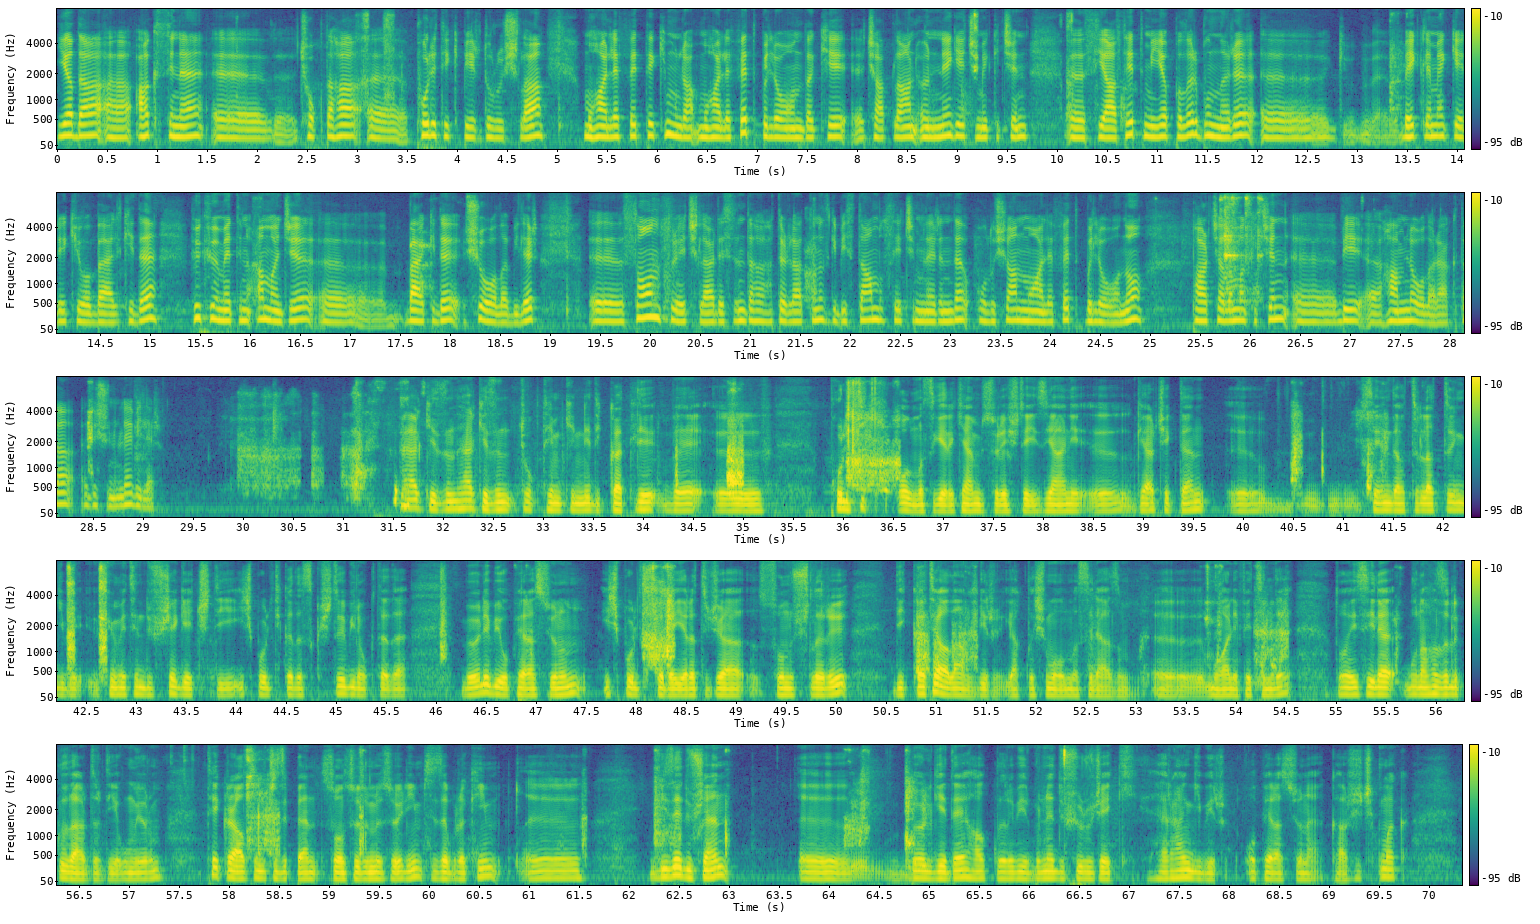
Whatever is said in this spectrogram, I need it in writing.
Ya da e, aksine e, çok daha e, politik bir duruşla muhalefetteki muhalefet bloğundaki e, çatlağın önüne geçmek için e, siyaset mi yapılır? Bunları e, beklemek gerekiyor belki de. Hükümetin amacı e, belki de şu olabilir. E, son süreçlerde sizin de hatırlattığınız gibi İstanbul seçimlerinde oluşan muhalefet bloğunu parçalamak için e, bir e, hamle olarak da düşünülebilir. Herkesin herkesin çok temkinli, dikkatli ve e, politik olması gereken bir süreçteyiz. Yani e, gerçekten e, senin de hatırlattığın gibi hükümetin düşüşe geçtiği, iç politikada sıkıştığı bir noktada böyle bir operasyonun iç politikada yaratacağı sonuçları dikkate alan bir yaklaşım olması lazım e, muhalefetinde. Dolayısıyla buna hazırlıklılardır diye umuyorum. Tekrar altını çizip ben son sözümü söyleyeyim, size bırakayım. Ee, bize düşen e, bölgede halkları birbirine düşürecek herhangi bir operasyona karşı çıkmak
